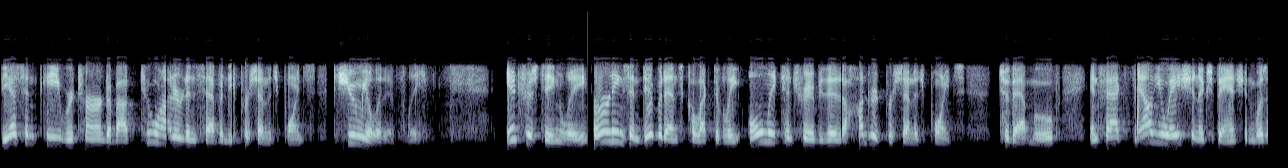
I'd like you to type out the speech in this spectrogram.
the S&P returned about 270 percentage points cumulatively. Interestingly, earnings and dividends collectively only contributed 100 percentage points to that move. In fact, valuation expansion was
